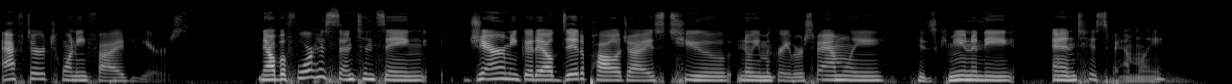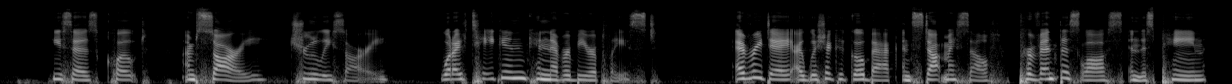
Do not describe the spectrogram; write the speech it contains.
after 25 years. Now, before his sentencing, Jeremy Goodale did apologize to Nohema Graber's family, his community, and his family. He says, quote, I'm sorry, truly sorry. What I've taken can never be replaced. Every day, I wish I could go back and stop myself, prevent this loss and this pain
